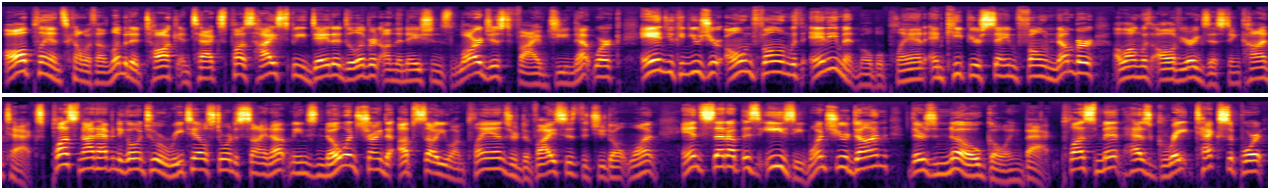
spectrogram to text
All plans come with unlimited talk and text, plus high speed data delivered on the nation's largest 5G network, and you can use your own phone with any Mint mobile plan and keep your same phone number along with all of your existing contacts. Plus, not having to go into a retail store to sign up means no one's trying to upsell you on plans or devices that you don't want, and setup is easy. Once you're done, there's no going back. Plus, Mint has great tech support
